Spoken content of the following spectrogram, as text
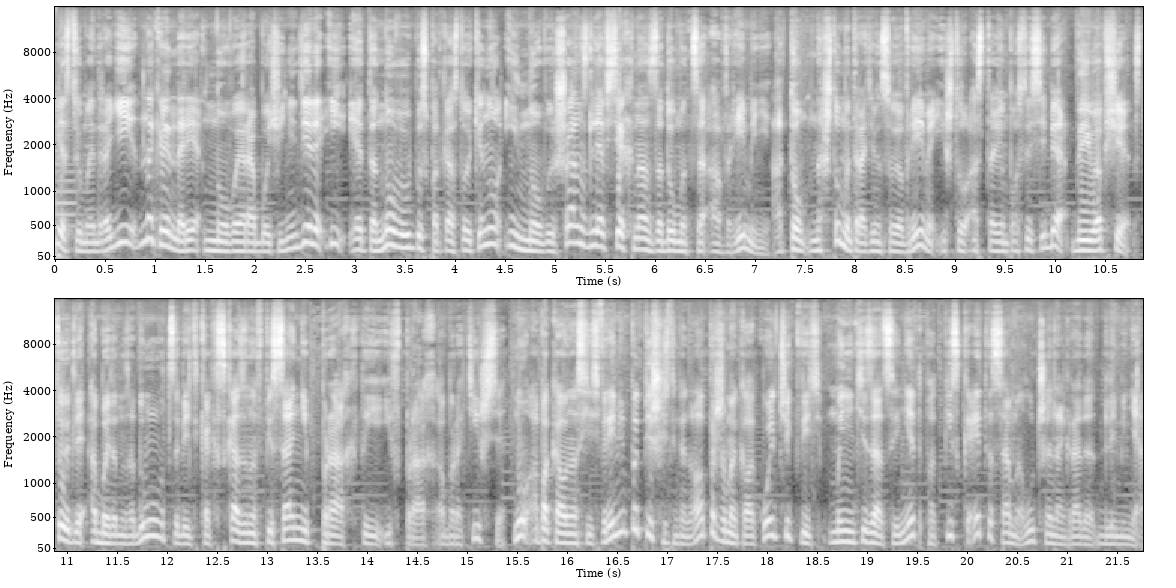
Приветствую, мои дорогие, на календаре новая рабочая неделя, и это новый выпуск подкаста о кино и новый шанс для всех нас задуматься о времени, о том, на что мы тратим свое время и что оставим после себя. Да и вообще, стоит ли об этом задумываться, ведь, как сказано в Писании, прах ты и в прах обратишься. Ну, а пока у нас есть время, подпишись на канал, прожимай колокольчик, ведь монетизации нет, подписка это самая лучшая награда для меня.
